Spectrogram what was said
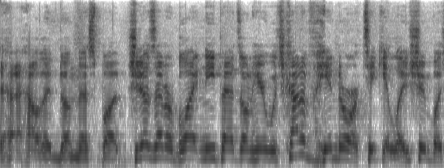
how they've done this, but she does have her black knee pads on here, which kind of hinder articulation, but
